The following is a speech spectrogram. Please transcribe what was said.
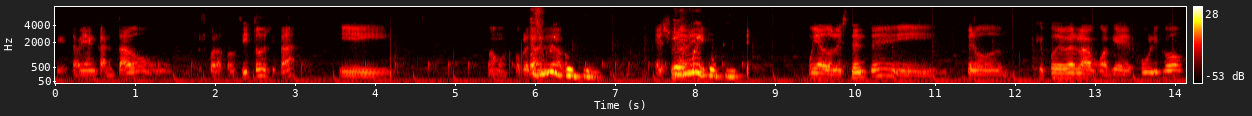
que te había encantado sus corazoncitos y tal. Y vamos, Es completamente muy acuerdo. cookie. Es una Es muy cookie. muy adolescente, y, pero que puede verla cualquier público,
